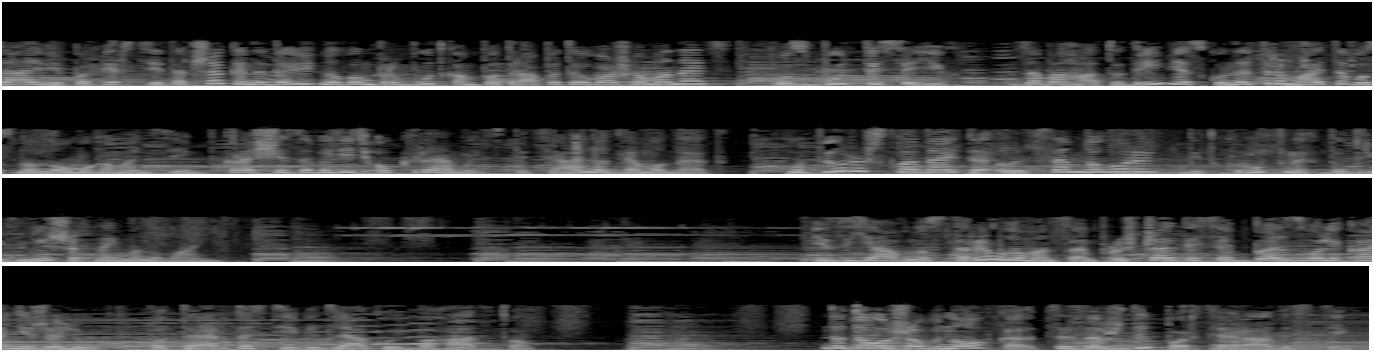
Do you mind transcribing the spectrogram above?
Зайві папірці та чеки не дають новим прибуткам потрапити у ваш гаманець. Позбудьтеся їх. Забагато дріб'язку не тримайте в основному гаманці. Краще заведіть окремий спеціально для монет. Купюри ж складайте лицем догори від крупних до дрібніших найменувань. Із явно старим гаманцем прощайтеся без зволікань і жалю. Потертості відлякують багатство. До того ж, обновка це завжди порція радості.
